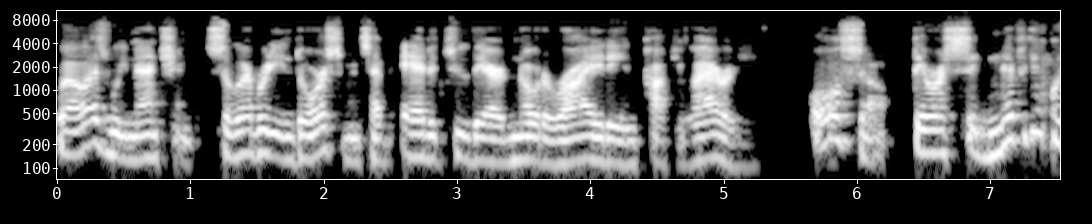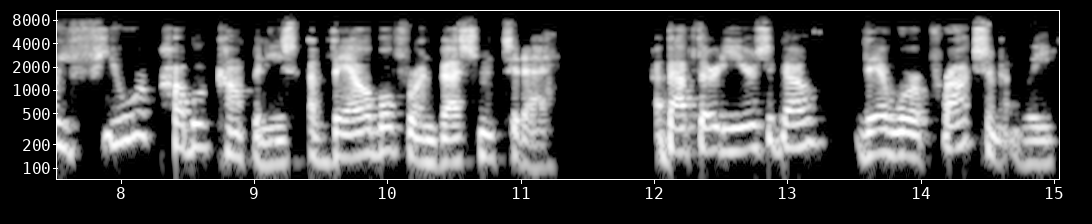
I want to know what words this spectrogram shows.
Well, as we mentioned, celebrity endorsements have added to their notoriety and popularity. Also, there are significantly fewer public companies available for investment today. About 30 years ago, there were approximately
